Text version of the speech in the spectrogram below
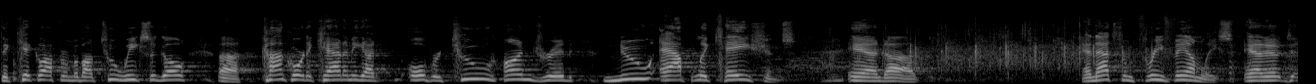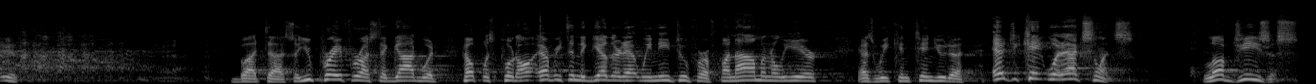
the kickoff from about two weeks ago, uh, Concord Academy got over 200 new applications, and uh, and that's from three families. And it, but uh, so you pray for us that God would help us put all, everything together that we need to for a phenomenal year as we continue to educate with excellence, love Jesus,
